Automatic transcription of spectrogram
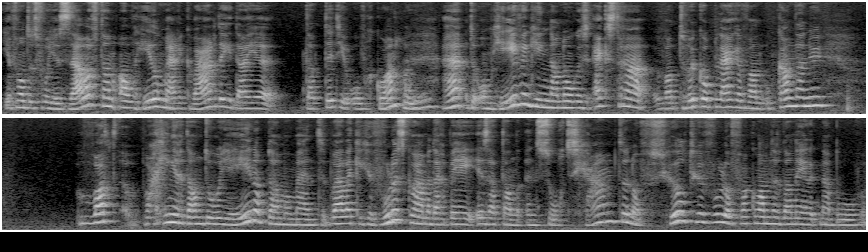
Je vond het voor jezelf dan al heel merkwaardig dat, je, dat dit je overkwam. Allee. Hè, de omgeving ging dan nog eens extra wat druk opleggen van hoe kan dat nu? Wat, wat ging er dan door je heen op dat moment? Welke gevoelens kwamen daarbij? Is dat dan een soort schaamte of schuldgevoel? Of wat kwam er dan eigenlijk naar boven?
